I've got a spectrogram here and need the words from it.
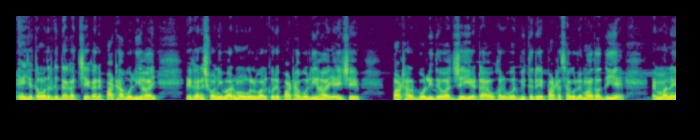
এই যে তোমাদেরকে দেখাচ্ছি, এখানে পাঠা বলি হয়। এখানে শনিবার, মঙ্গলবার করে পাঠা বলি হয়। এই সেই পাঠার বলি দেওয়ার যে ইয়েটা ওখানে ওর ভিতরে পাঠা ছাগলের মাথা দিয়ে মানে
